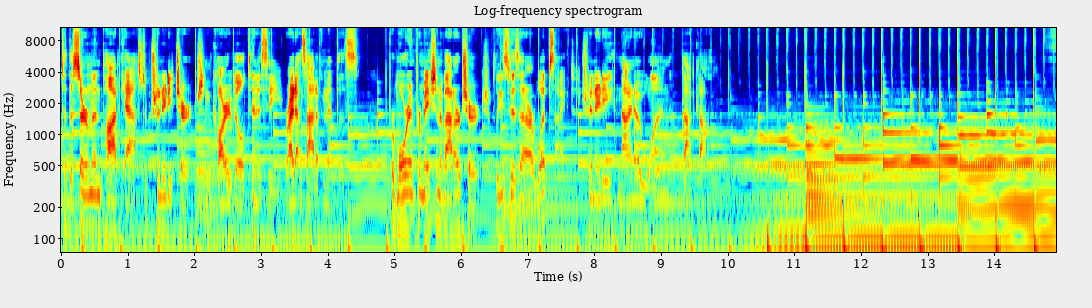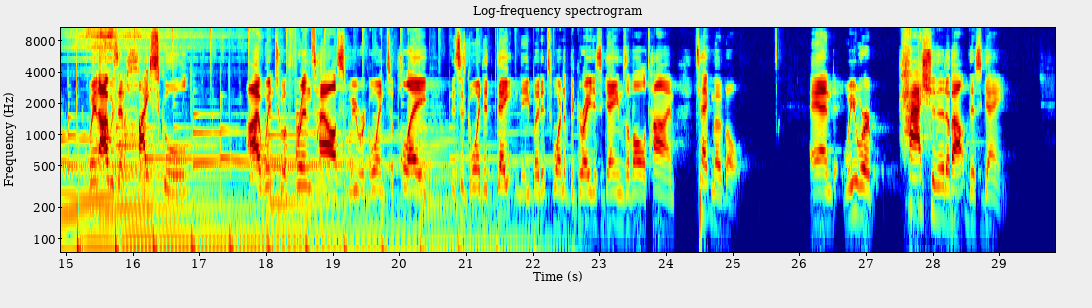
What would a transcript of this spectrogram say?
To the Sermon Podcast of Trinity Church in Collierville, Tennessee, right outside of Memphis. For more information about our church, please visit our website, trinity901.com. When I was in high school, I went to a friend's house. We were going to play, this is going to date me, but it's one of the greatest games of all time, Tecmo Bowl. And we were passionate about this game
